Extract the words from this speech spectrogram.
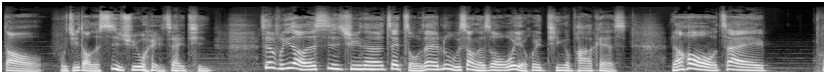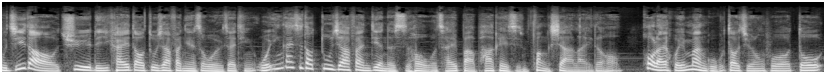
到普吉岛的市区，我也在听。在普吉岛的市区呢，在走在路上的时候，我也会听个 podcast。然后在普吉岛去离开到度假饭店的时候，我也在听。我应该是到度假饭店的时候，我才把 podcast 放下来的哦。后来回曼谷到吉隆坡，都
